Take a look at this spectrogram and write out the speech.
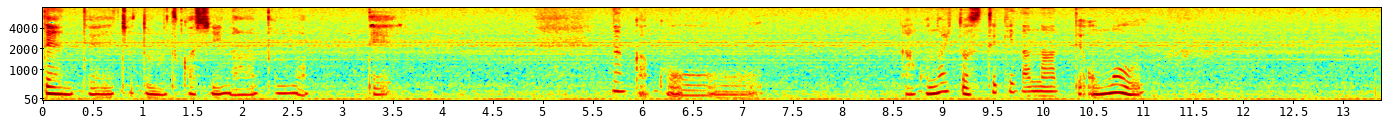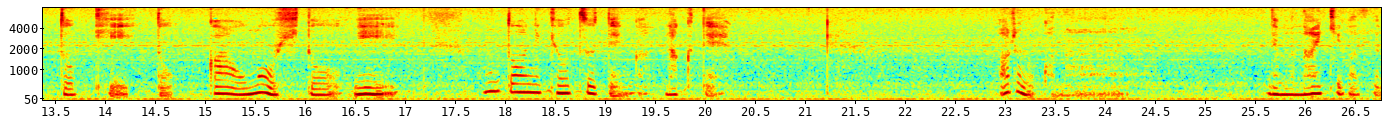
点ってちょっと難しいなと思ってなんかこうあこの人素敵だなって思う時とか思う人に本当に共通点がなくてあるのかな？でもない気がする。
